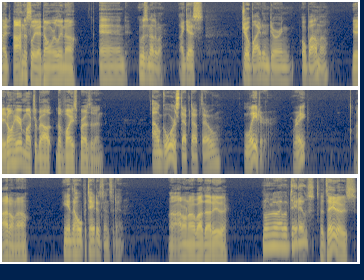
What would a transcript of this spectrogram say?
I honestly I don't really know. And who was another one? I guess Joe Biden during Obama. Yeah, you don't hear much about the vice president. Al Gore stepped up though later, right? I don't know. He had the whole potatoes incident. Uh, I don't know about that either. You don't know about potatoes? Potatoes.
